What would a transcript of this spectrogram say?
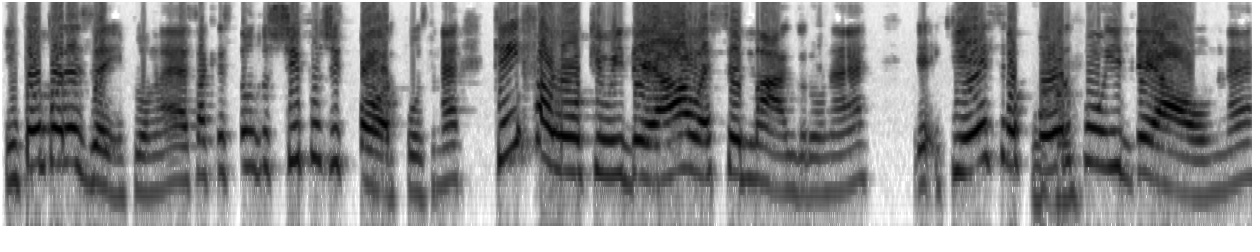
Então, por exemplo, né, essa questão dos tipos de corpos, né? Quem falou que o ideal é ser magro, né? Que esse é o uhum. corpo uhum. ideal, né?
